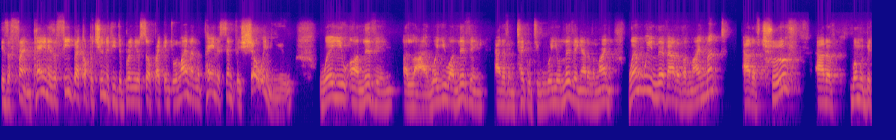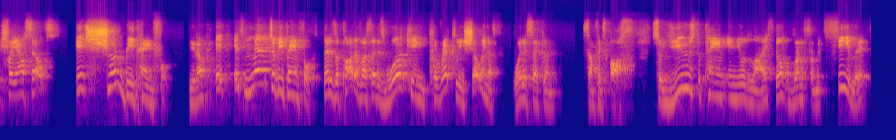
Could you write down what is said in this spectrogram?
is a friend. Pain is a feedback opportunity to bring yourself back into alignment. The pain is simply showing you where you are living a lie, where you are living out of integrity, where you're living out of alignment. When we live out of alignment, out of truth, out of when we betray ourselves, it should be painful. You know, it, it's meant to be painful. That is a part of us that is working correctly, showing us, wait a second, something's off so use the pain in your life. Don't run from it. Feel it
